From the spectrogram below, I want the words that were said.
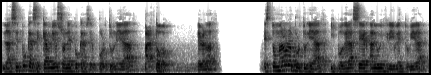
las épocas de cambio son épocas de oportunidad para todo de verdad. Es tomar una oportunidad y poder hacer algo increíble en tu vida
